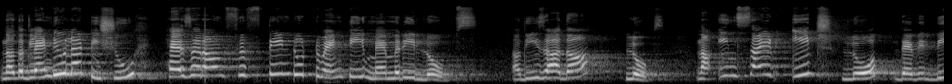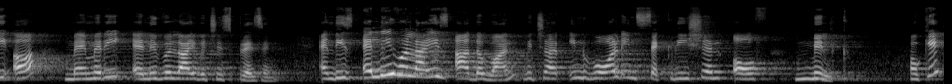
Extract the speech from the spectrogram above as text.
Now the glandular tissue has around 15 to 20 mammary lobes. Now these are the lobes. Now inside each lobe there will be a mammary alveoli which is present. And these alveoli are the one which are involved in secretion of milk. Okay,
